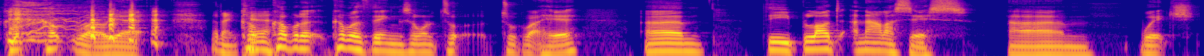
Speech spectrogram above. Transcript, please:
Cou- well, yeah. I don't Cou- care. couple of couple of things I want to talk, talk about here. Um, the blood analysis, um, which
